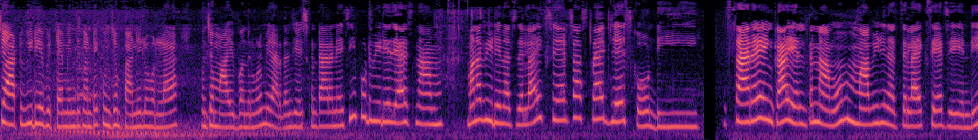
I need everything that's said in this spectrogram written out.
షార్ట్ వీడియో పెట్టాము ఎందుకంటే కొంచెం పనిలో కొంచెం మా ఇబ్బందులు కూడా మీరు అర్థం చేసుకుంటారనేసి ఇప్పుడు వీడియో చేస్తున్నాం. మన వీడియో నచ్చితే లైక్ షేర్ సబ్స్క్రైబ్ చేసుకోండి. సరే ఇంకా వెళ్తున్నాము. మా వీడియో నచ్చితే లైక్ షేర్ చేయండి.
